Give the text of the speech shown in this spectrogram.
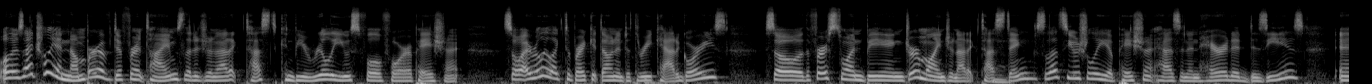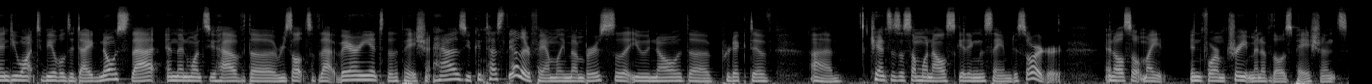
Well, there's actually a number of different times that a genetic test can be really useful for a patient. So, I really like to break it down into three categories. So, the first one being germline genetic testing. Mm. So, that's usually a patient has an inherited disease and you want to be able to diagnose that. And then, once you have the results of that variant that the patient has, you can test the other family members so that you know the predictive um, chances of someone else getting the same disorder. And also, it might inform treatment of those patients.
